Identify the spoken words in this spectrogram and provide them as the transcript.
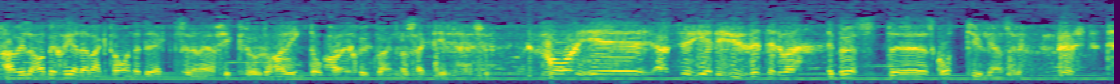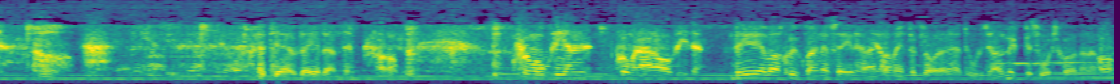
Han ville ha besked av vakthavande direkt, så när jag fick och de har ringt upp ja. sjukvagnen och sagt till här. Så. Var är, alltså är det huvudet eller vad? Det är bröstskott tydligen, så det. Bröstet. Ja. Ett jävla elände. Ja. Förmodligen kommer han avlida. Det är vad sjukvagnen säger här. Han kommer inte att klara det här troligtvis. Han är mycket svårt skadad. Ja.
